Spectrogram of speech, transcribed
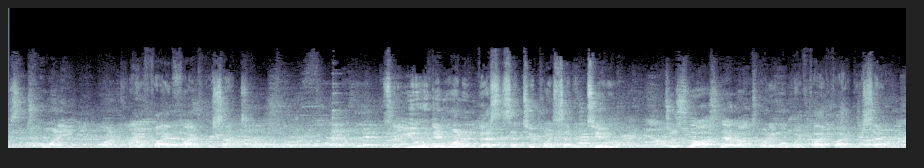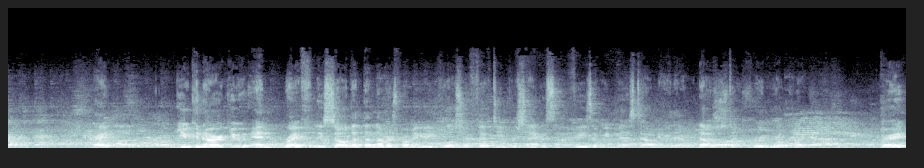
is 21.55%. So you who didn't want to invest this at 2.72 just lost out on 21.55%. Right? You can argue, and rightfully so, that that number is probably going to be closer to 15% because some fees that we missed out here there. But that was just a crude real quick. Right?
